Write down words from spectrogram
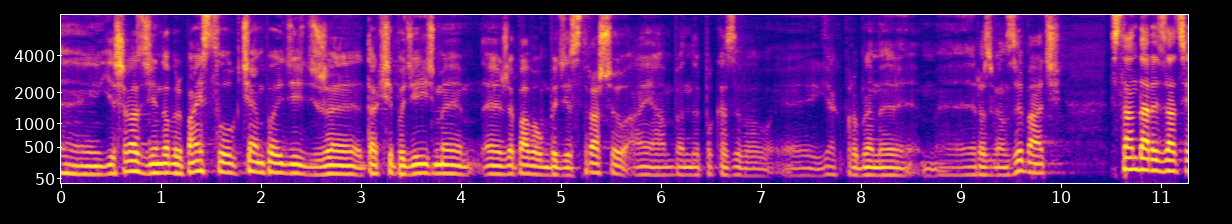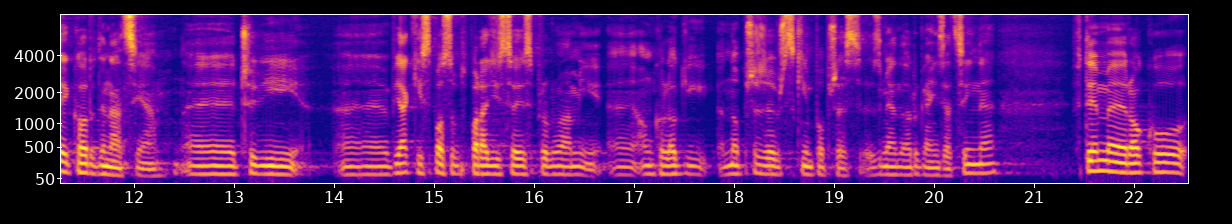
E, Jeszcze raz dzień dobry Państwu. Chciałem powiedzieć, że tak się podzieliliśmy, e, że Paweł będzie straszył, a ja będę pokazywał, e, jak problemy rozwiązywać. Standaryzacja i koordynacja, czyli w jaki sposób poradzić sobie z problemami onkologii, no przede wszystkim poprzez zmiany organizacyjne. W tym roku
